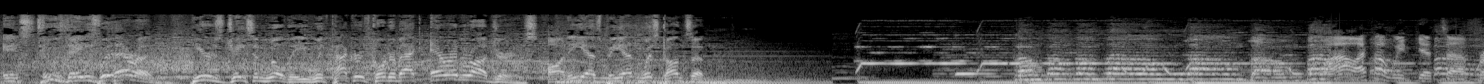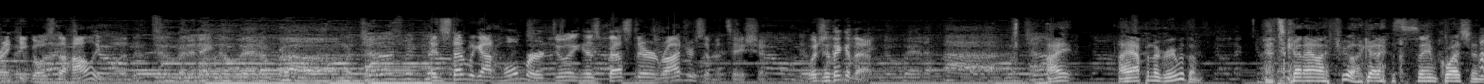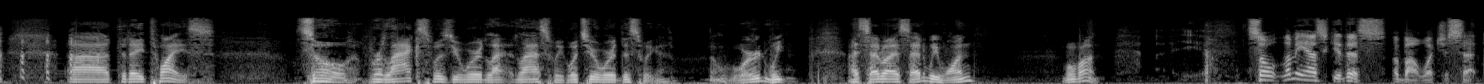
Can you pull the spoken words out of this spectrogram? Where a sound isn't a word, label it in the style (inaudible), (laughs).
It's Tuesdays with Aaron. Here's Jason Wilde with Packers quarterback Aaron Rodgers on ESPN Wisconsin. Wow, I thought we'd get uh, Frankie Goes to Hollywood. Instead, we got Homer doing his best Aaron Rodgers imitation. What'd you think of that? I I happen to agree with him. That's kind of how I feel. I got asked the same question uh, today twice. So, relax was your word la- last week. What's your word this week? No word. We, I said what I said. We won. Move on. So let me ask you this about what you said.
